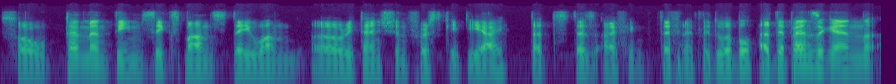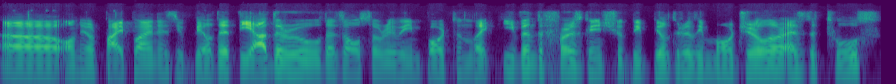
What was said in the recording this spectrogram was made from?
So 10 man team, six months, day one uh, retention, first KPI. That's that's I think definitely doable. It depends again uh, on your pipeline as you build it. The other rule that's also really important, like even the first game should be built really modular as the tools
